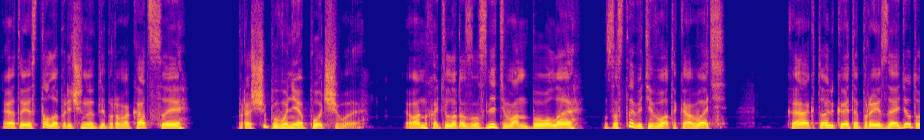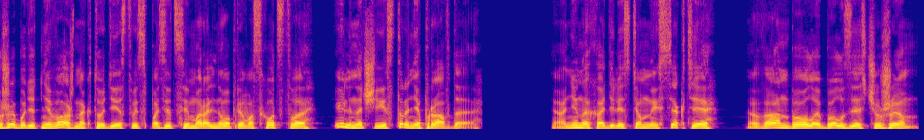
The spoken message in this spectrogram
Это и стало причиной для провокации, прощупывания почвы. Он хотел разозлить Ван Буэлэ, заставить его атаковать. Как только это произойдет, уже будет неважно, кто действует с позиции морального превосходства или на чьей стороне правда. Они находились в темной секте, Ван Буэлэ был здесь чужим.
